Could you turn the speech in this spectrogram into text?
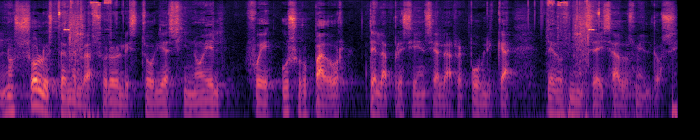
no solo está en el basuro de la historia, sino él fue usurpador de la presidencia de la República de 2006 a 2012.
